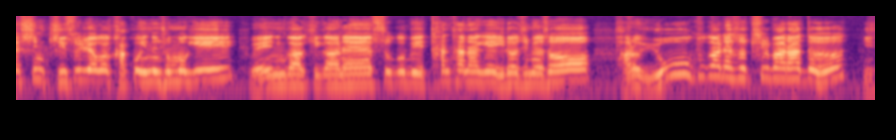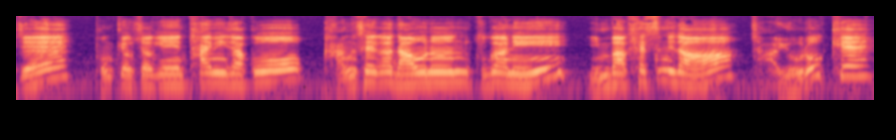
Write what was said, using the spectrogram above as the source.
핵심 기술력을 갖고 있는 종목이 외인과 기관의 수급이 탄탄하게 이뤄지면서 바로 요 구간에서 출발하듯 이제 본격적인 타이밍 잡고 강세가 나오는 구간이 임박했습니다. 자, 요렇게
